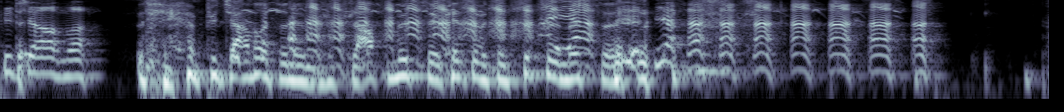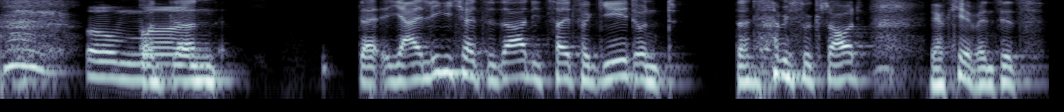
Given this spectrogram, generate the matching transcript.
Pyjama. Ja, Pyjama und so eine Schlafmütze. Kennst du mit so einer Zipfelmütze? Ja. ja. oh Mann. Und dann, da, ja, liege ich halt so da, die Zeit vergeht und dann habe ich so geschaut, ja, okay, wenn es jetzt,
